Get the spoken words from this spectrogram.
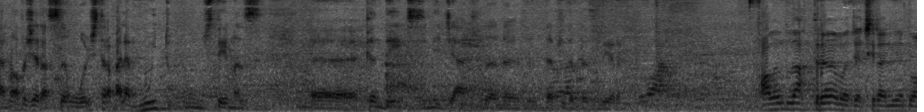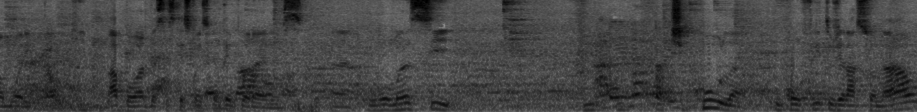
a nova geração hoje trabalha muito com os temas uh, candentes, imediatos da, da, da vida brasileira. falando da trama de A Tirania do Amor, então, que aborda essas questões contemporâneas. Uh, o romance articula o conflito geracional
